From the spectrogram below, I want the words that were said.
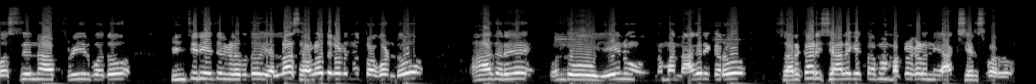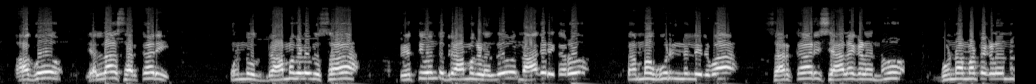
ಬಸ್ಸಿನ ಫ್ರೀ ಇರ್ಬೋದು ಪಿಂಚಣಿ ಎಲ್ಲಾ ಸವಲತ್ತುಗಳನ್ನು ತಗೊಂಡು, ಆದರೆ ಒಂದು ಏನು ನಮ್ಮ ನಾಗರಿಕರು ಸರ್ಕಾರಿ ಶಾಲೆಗೆ ತಮ್ಮ ಮಕ್ಕಳುಗಳನ್ನು ಯಾಕೆ ಸೇರಿಸಬಾರ್ದು? ಹಾಗೂ ಎಲ್ಲಾ ಸರ್ಕಾರಿ ಒಂದು ಗ್ರಾಮಗಳಲ್ಲೂ ಸಹ, ಪ್ರತಿಯೊಂದು ಗ್ರಾಮಗಳಲ್ಲೂ ನಾಗರಿಕರು ತಮ್ಮ ಊರಿನಲ್ಲಿರುವ ಸರ್ಕಾರಿ ಶಾಲೆಗಳನ್ನು, ಗುಣಮಟ್ಟಗಳನ್ನು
